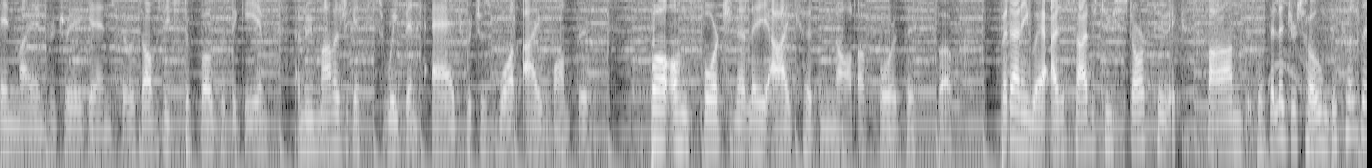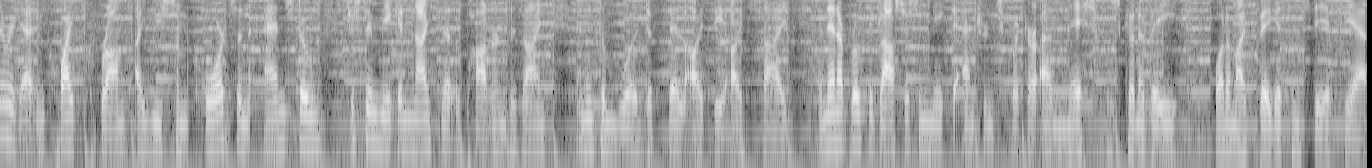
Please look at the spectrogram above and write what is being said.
in my inventory again so it's obviously just a bug with the game and we managed to get sweeping edge which is what I wanted but unfortunately I could not afford this book but anyway, I decided to start to expand the villagers' home because they were getting quite cramped. I used some quartz and endstone just to make a nice little pattern design and then some wood to fill out the outside. And then I broke the glass just to make the entrance quicker and this was going to be one of my biggest mistakes yet.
